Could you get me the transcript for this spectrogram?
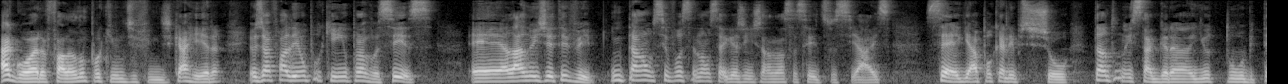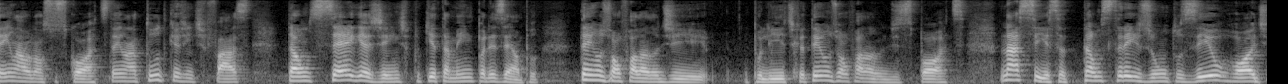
Agora, falando um pouquinho de fim de carreira, eu já falei um pouquinho para vocês é, lá no IGTV. Então, se você não segue a gente nas nossas redes sociais, segue Apocalipse Show, tanto no Instagram, YouTube, tem lá os nossos cortes, tem lá tudo que a gente faz. Então, segue a gente, porque também, por exemplo, tem o João falando de política, tem o João falando de esportes. Na sexta, estamos três juntos, eu, Rod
